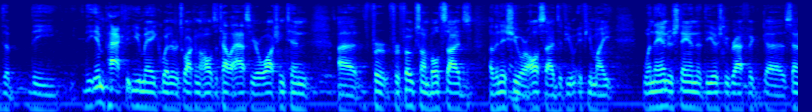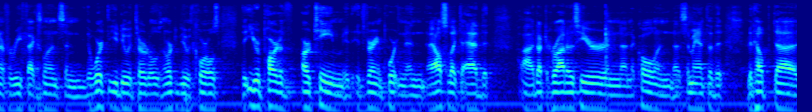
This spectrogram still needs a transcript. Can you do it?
The, the, the impact that you make, whether it's walking the halls of Tallahassee or Washington, for, for folks on both sides of an issue or all sides, if you, if you might, when they understand that the Oceanographic uh, Center for Reef Excellence and the work that you do with turtles and work you do with corals, that you're part of our team, it, it's very important. And I also like to add that uh, Dr. Is here and uh, Nicole and uh, Samantha that, that helped uh,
